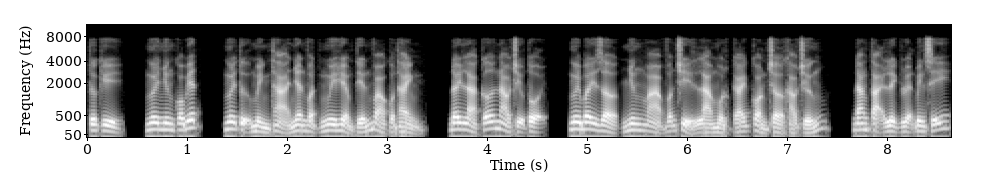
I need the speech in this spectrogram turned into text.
Tư kỳ, ngươi nhưng có biết, ngươi tự mình thả nhân vật nguy hiểm tiến vào quận thành, đây là cỡ nào chịu tội ngươi bây giờ nhưng mà vẫn chỉ là một cái còn chờ khảo chứng, đang tại lịch luyện binh sĩ,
